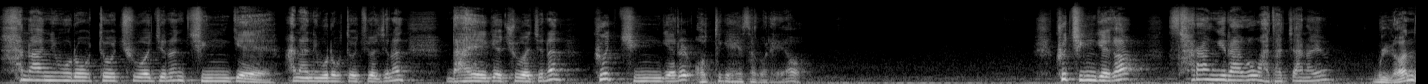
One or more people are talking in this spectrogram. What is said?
하나님으로부터 주어지는 징계, 하나님으로부터 주어지는 나에게 주어지는 그 징계를 어떻게 해석을 해요? 그 징계가 사랑이라고 와닿잖아요. 물론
